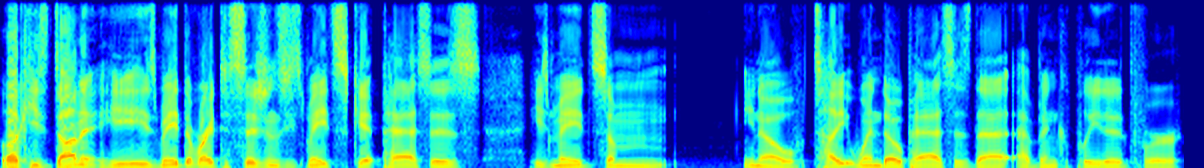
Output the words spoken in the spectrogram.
look, he's done it. He he's made the right decisions. He's made skip passes. He's made some you know tight window passes that have been completed for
